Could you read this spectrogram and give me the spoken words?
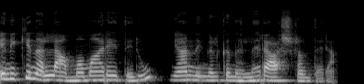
എനിക്ക് നല്ല അമ്മമാരെ തരൂ. ഞാൻ നിങ്ങൾക്ക് നല്ല രാഷ്ട്രം തരാം.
